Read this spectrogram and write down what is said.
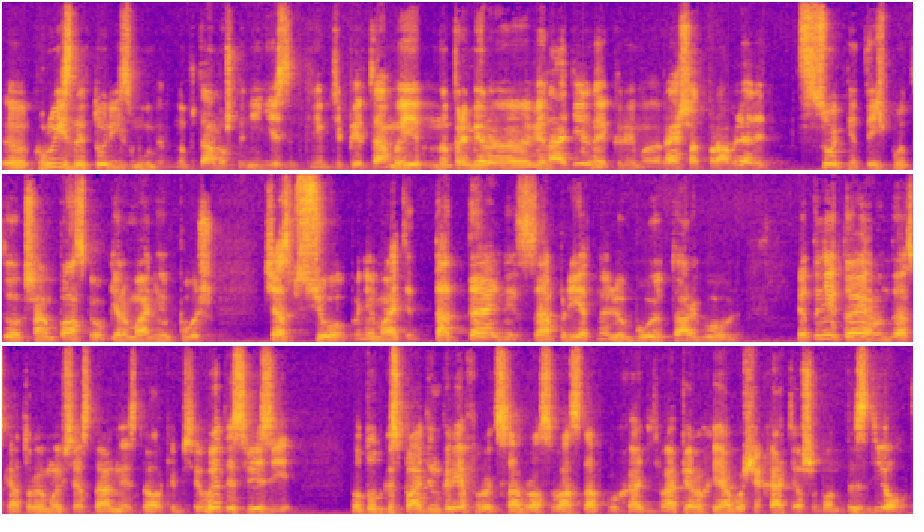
э, круизный туризм умер, ну, потому что не ездят к ним теперь. Там и, например, э, винодельные Крыма раньше отправляли сотни тысяч бутылок шампанского в Германию и Польшу. Сейчас все, понимаете, тотальный запрет на любую торговлю. Это не та ерунда, с которой мы все остальные сталкиваемся. В этой связи, вот тут господин Греф вроде собрался в отставку уходить. Во-первых, я бы очень хотел, чтобы он это сделал.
